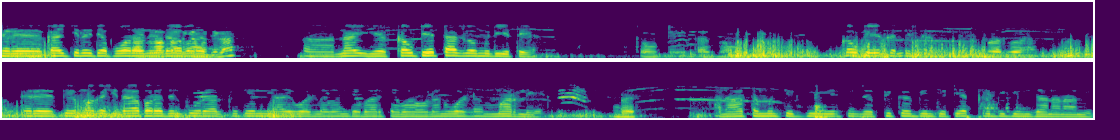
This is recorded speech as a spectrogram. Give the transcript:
तर अं, काय केलंय त्या पोराने तासगाव दहा बारा तालुक्यामध्ये का? अं, नाही हे कवठे तासगावमध्ये येते कवटे तासगाव कवठे एकर दिसतात बर बर. तर ते मगाशी दहा बारा जण पोरं आलते त्यांनी आई वडिलाला आणि त्या बारक्या भावाला आणि वडिलांना मारले. बर. आणि आता म्हणते की तुमचं पिकअप बिन ते ट्रॅक्टर बी घेऊन जाणार आम्ही.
